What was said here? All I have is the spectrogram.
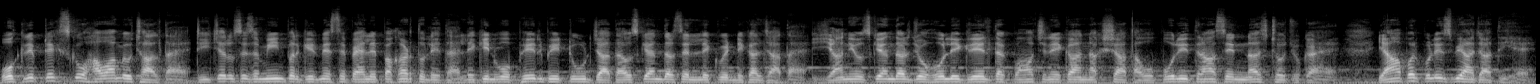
वो क्रिप्टेक्स को हवा में उछालता है। टीचर उसे ज़मीन पर गिरने से पहले पकड़ तो लेता है, लेकिन वो फिर भी टूट जाता है, उसके अंदर से लिक्विड निकल जाता है। यानी उसके अंदर जो होली ग्रेल तक पहुँचने का नक्शा था, वो पूरी तरह से नष्ट हो चुका है। यहाँ पर पुलिस भी आ जाती है,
